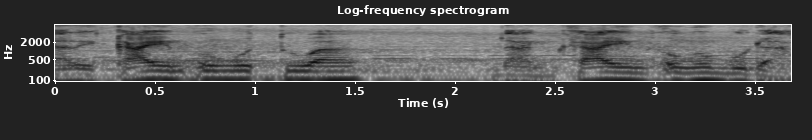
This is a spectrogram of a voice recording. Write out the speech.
dari kain ungu tua dan kain ungu muda,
